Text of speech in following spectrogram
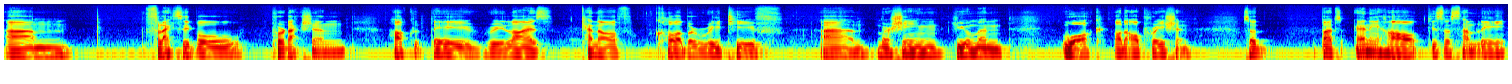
um, flexible production. How could they realize kind of collaborative um, machine human work or the operation? So but anyhow, disassembly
